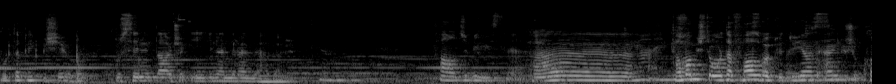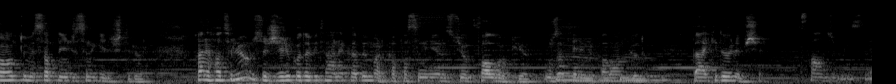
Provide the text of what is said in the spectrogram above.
Burada pek bir şey yok. Bu senin daha çok ilgilendiren bir haber. Falcı bilgisayar. Ha. Tamam işte orada fal bakıyor. Dünyanın en güçlü kuantum hesaplayıcısını geliştiriyor. Hani hatırlıyor musun? Jericho'da bir tane kadın var. Kafasının yarısı yok. Fal bakıyor. Uzat elini falan diyordu. Belki de öyle bir şey. Falcı bilgisayar.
